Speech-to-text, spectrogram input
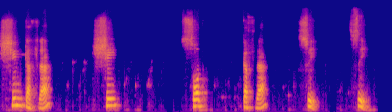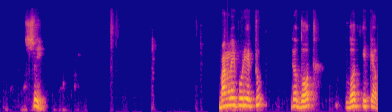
শিন কাসরা শি সদ কাসরা সি সি সি বাংলায় পড়ি একটু। এটা দত। দত ইকার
